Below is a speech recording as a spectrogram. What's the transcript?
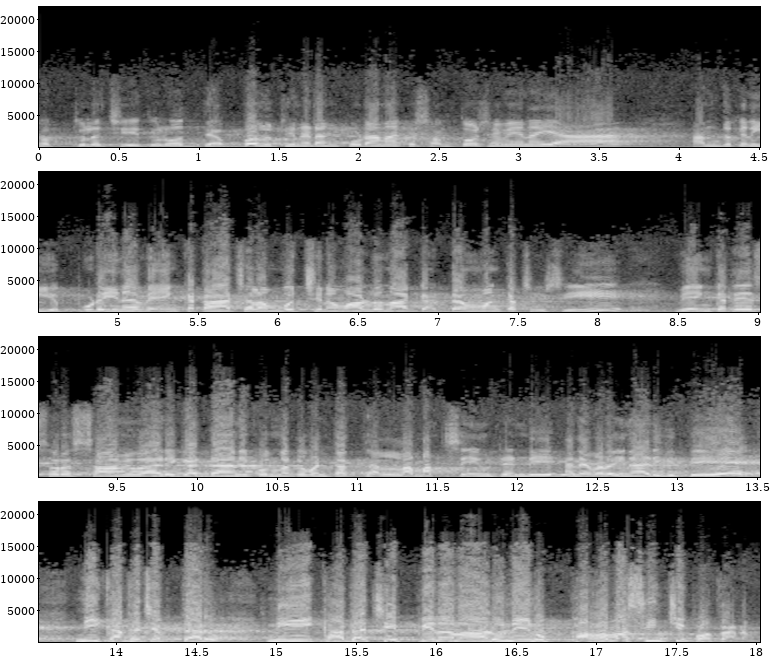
భక్తుల చేతిలో దెబ్బలు తినడం కూడా నాకు సంతోషమేనయ్యా. అందుకని ఎప్పుడైనా వెంకటాచలం వచ్చిన వాళ్ళు నా గడ్డం వంక చూసి వెంకటేశ్వర స్వామి వారి గడ్డానికి ఉన్నటువంటి తెల్లమత్స ఏమిటండి? అని ఎవరైనా అడిగితే నీ కథ చెప్తారు. నీ కథ చెప్పిన నాడు నేను పరవశించిపోతాను.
